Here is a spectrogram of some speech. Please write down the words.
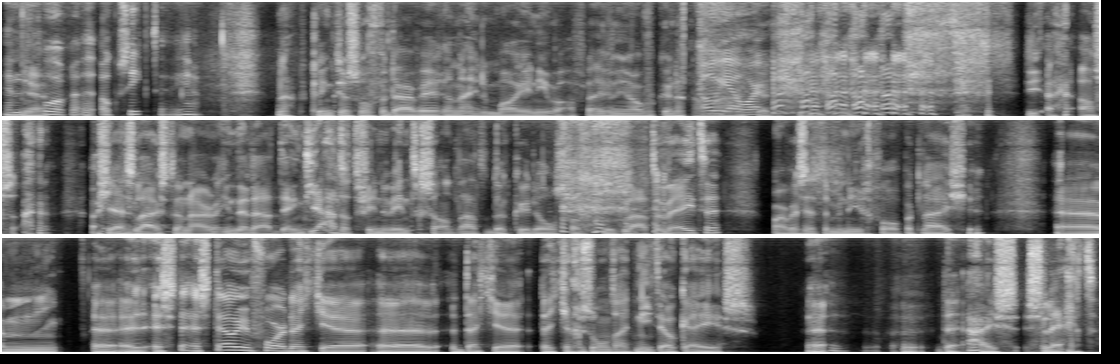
en ja. voor uh, ook ziekte. Ja. Nou, het klinkt alsof we daar weer een hele mooie nieuwe aflevering over kunnen gaan oh, maken. Ja, hoor. Die, als, als jij als luisteraar inderdaad denkt, ja, dat vinden we interessant, laat, dan kun je ons dat natuurlijk laten weten. Maar we zetten hem in ieder geval op het lijstje. Um, uh, stel je voor dat je, dat je, dat je gezondheid niet oké okay is. Hè? De, hij is slecht.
